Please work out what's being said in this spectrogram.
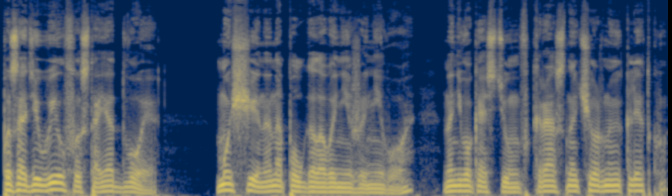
Позади Уилфа стоят двое — Мужчина на полголовы ниже него. На него костюм в красно-черную клетку.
